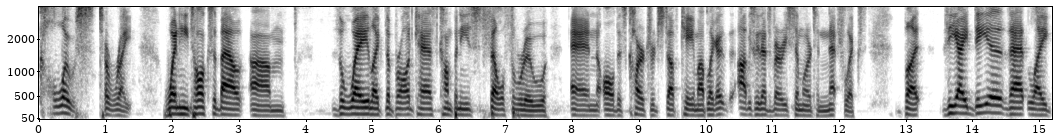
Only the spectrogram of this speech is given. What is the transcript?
close to right when he talks about um, the way like the broadcast companies fell through and all this cartridge stuff came up. Like obviously that's very similar to Netflix, but the idea that like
